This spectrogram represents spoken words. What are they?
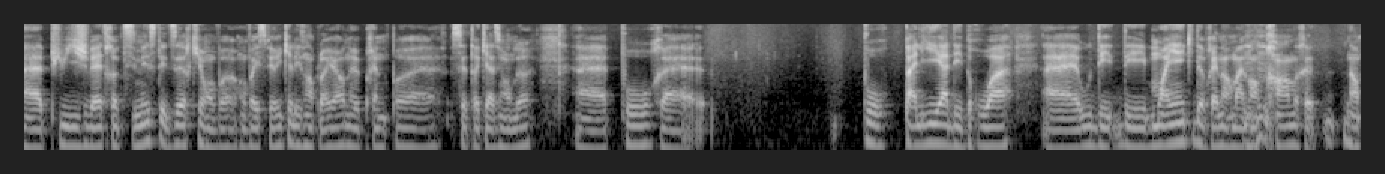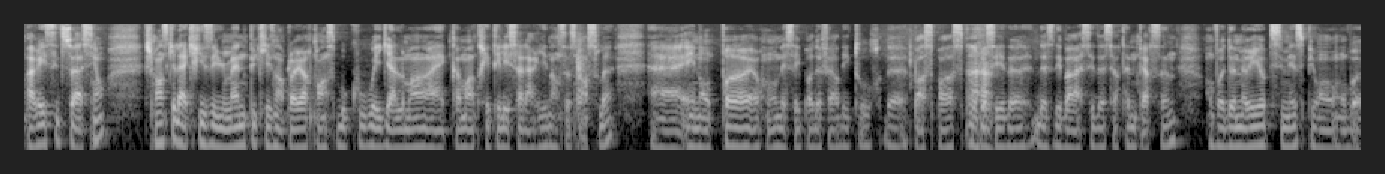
Euh, puis je vais être optimiste et dire qu'on va, on va espérer que les employeurs ne prennent pas cette occasion-là pour pour pallier à des droits euh, ou des, des, moyens qu'ils devraient normalement mhm. prendre dans pareille situation. Je pense que la crise est humaine, puis que les employeurs pensent beaucoup également à comment traiter les salariés dans ce sens-là, euh, et non pas, on n'essaye pas de faire des tours de passe-passe pour uh-huh. essayer de, de, se débarrasser de certaines personnes. On va demeurer optimiste, puis on, va,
